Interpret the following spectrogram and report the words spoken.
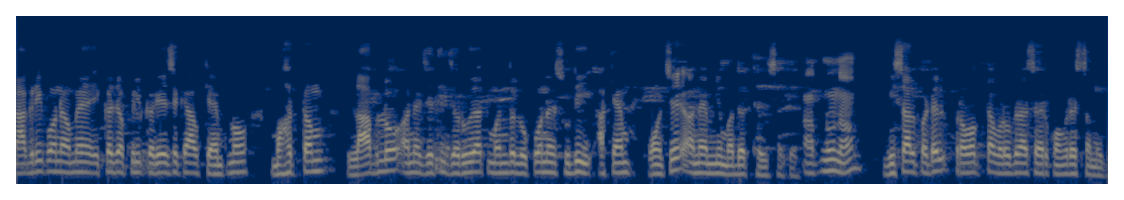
નાગરિકોને અમે એક જ અપીલ કરીએ છીએ કે આ કેમ્પનો મહત્તમ લાભ લો અને જેથી જરૂરિયાતમંદ લોકોને સુધી આ કેમ્પ પહોંચે અને એમની મદદ થઈ શકે. આપનું નામ? વિશાલ પટેલ પ્રવક્તા વડોદરા શહેર કોંગ્રેસ સમિતિ.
